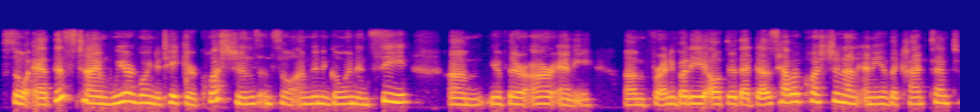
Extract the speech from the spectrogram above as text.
So at this time, we are going to take your questions. And so I'm going to go in and see um, if there are any. Um, for anybody out there that does have a question on any of the content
